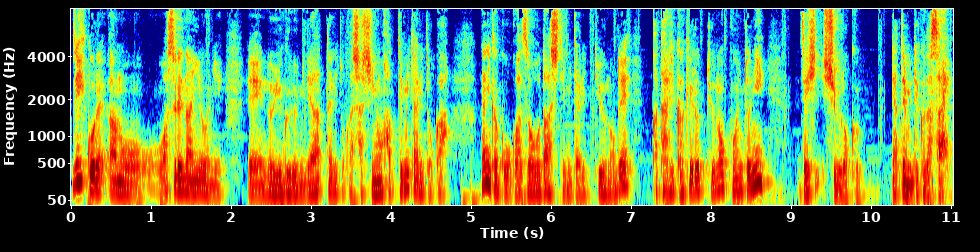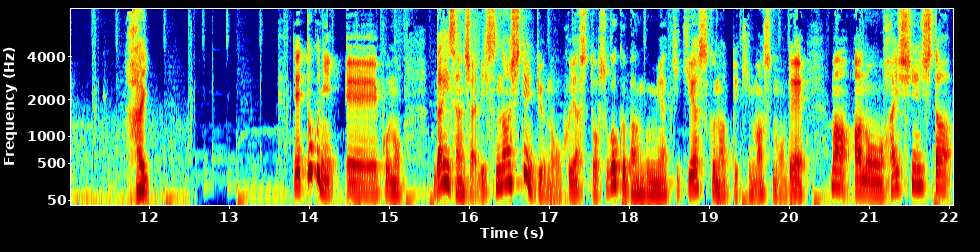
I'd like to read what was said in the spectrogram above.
ぜひこれ、あの、忘れないように、えーぬいぐるみであったりとか、写真を貼ってみたりとか、何かこう画像を出してみたりっていうので、語りかけるっていうのをポイントに、ぜひ収録やってみてください。はい。で、特に、えーこの第三者、リスナー視点っていうのを増やすと、すごく番組は聞きやすくなってきますので、まあ、あの、配信した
